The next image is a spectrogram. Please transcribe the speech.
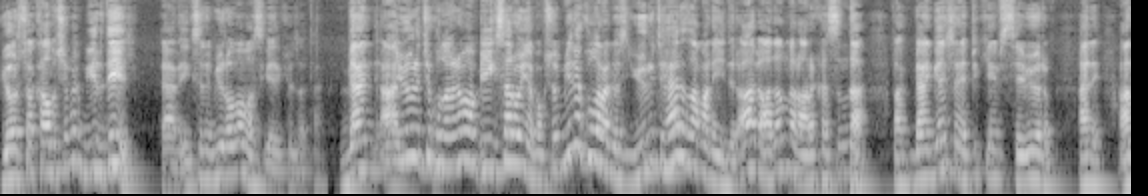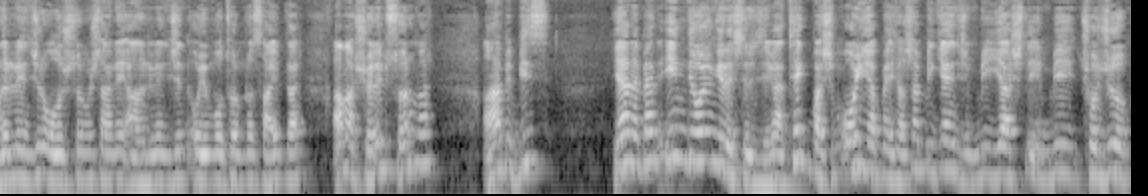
görsel kablo çekmek bir değil. Yani ikisinin bir olmaması gerekiyor zaten. Ben Unity kullanıyorum ama bilgisayar oyun yapmak istiyorum. Yine kullanabilirsin. Unity her zaman iyidir. Abi adamlar arkasında. Bak ben gerçekten Epic Games seviyorum. Hani Unreal Engine oluşturmuşlar. Hani Unreal Engine oyun motoruna sahipler. Ama şöyle bir sorun var. Abi biz yani ben indie oyun geliştiriciyim. Yani tek başıma oyun yapmaya çalışan bir gencim, bir yaşlıyım, bir çocuğum.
